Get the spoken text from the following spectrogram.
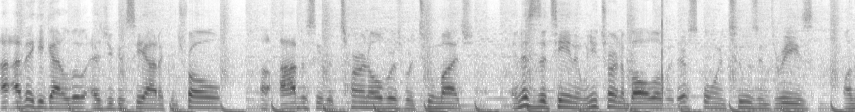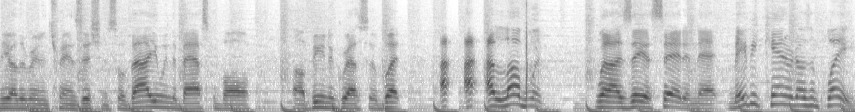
I, I, think he got a little, as you can see, out of control. Uh, obviously, the turnovers were too much. And this is a team that when you turn the ball over, they're scoring twos and threes on the other end in transition. So valuing the basketball, uh, being aggressive. But I, I, I, love what what Isiah said in that maybe Kanter doesn't play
